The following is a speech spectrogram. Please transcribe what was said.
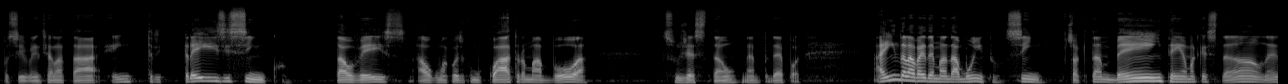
possivelmente ela está entre 3 e 5. Talvez alguma coisa como 4 é uma boa sugestão. Né? Ainda ela vai demandar muito? Sim. Só que também tem uma questão, né?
